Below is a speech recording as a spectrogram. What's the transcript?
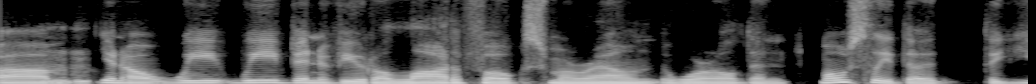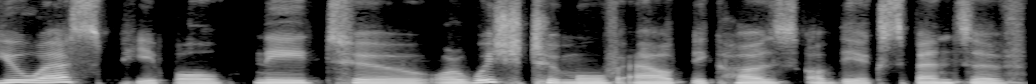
Um, Mhm. You know, we we've interviewed a lot of folks from around the world, and mostly the the U.S. people need to or wish to move out because of the expensive,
